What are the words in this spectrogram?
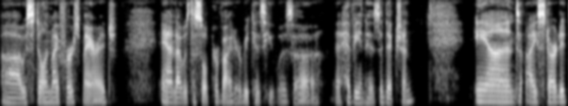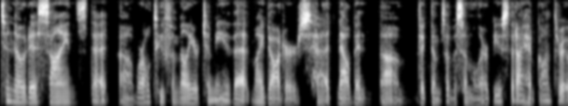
Uh, I was still in my first marriage, and I was the sole provider because he was uh, heavy in his addiction. And I started to notice signs that uh, were all too familiar to me that my daughters had now been um, victims of a similar abuse that I had gone through.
